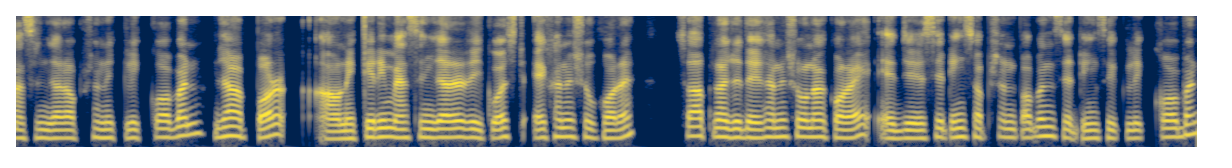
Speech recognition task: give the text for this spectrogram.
মেসেঞ্জার অপশনে ক্লিক করবেন। যাওয়ার পর অনেকেরই মেসেঞ্জারের রিকোয়েস্ট এখানে শো করে। সো আপনার যদি এখানে শো না করে, এই যে সেটিংস অপশন পাবেন সেটিংসে ক্লিক করবেন।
